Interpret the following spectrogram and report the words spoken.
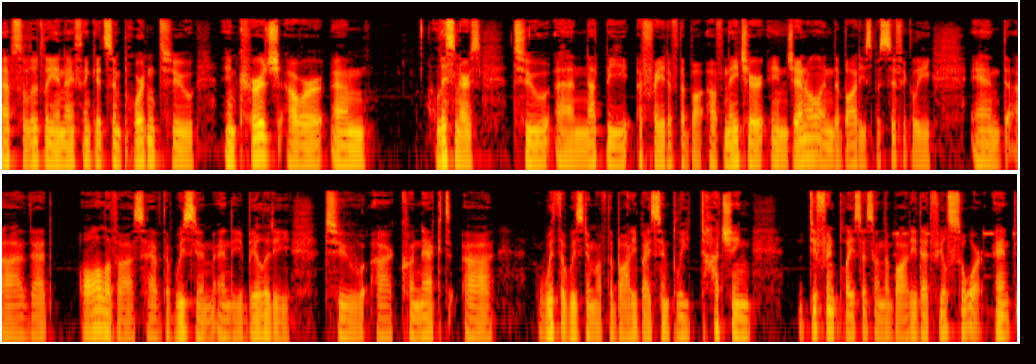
Absolutely, and I think it's important to encourage our um, listeners to uh, not be afraid of the bo- of nature in general and the body specifically, and uh, that all of us have the wisdom and the ability to uh, connect uh, with the wisdom of the body by simply touching different places on the body that feel sore and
